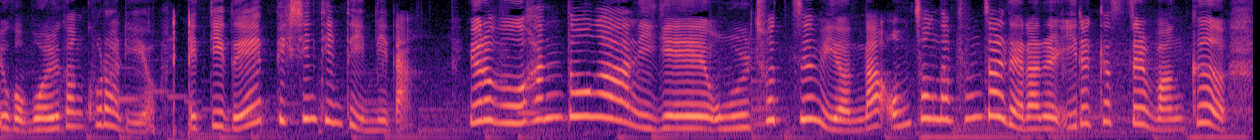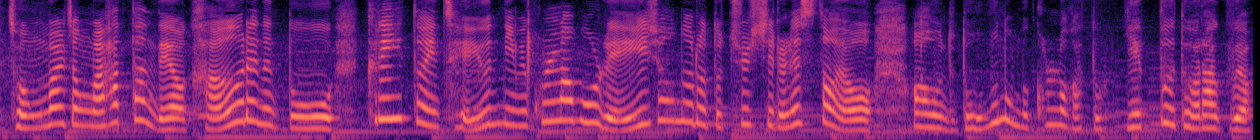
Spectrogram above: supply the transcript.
이거 월간 coral이에요. 에뛰드의 Fixing Tint입니다. 여러분 한동안 이게 올 초쯤이었나? 엄청난 품절 대란을 일으켰을 만큼 정말 정말 핫한데요. 가을에는 또 크리에이터인 재윤님이 collaboration으로 또 출시를 했어요. 아 근데 너무너무 컬러가 또 예쁘더라고요.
